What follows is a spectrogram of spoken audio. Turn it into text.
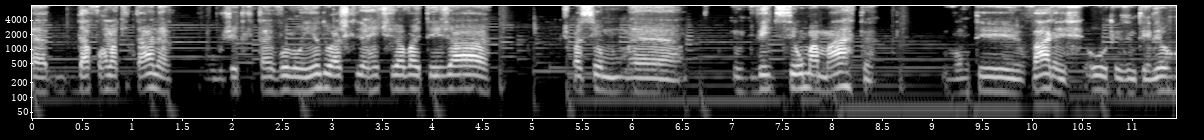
é, da forma que tá, né? O jeito que tá evoluindo, eu acho que a gente já vai ter já, tipo assim, é, em vez de ser uma Marta, vão ter várias outras, entendeu?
